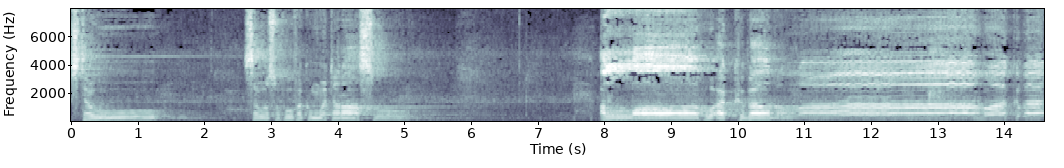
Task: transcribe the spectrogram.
استووا سووا صفوفكم وتراصوا. الله أكبر الله أكبر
